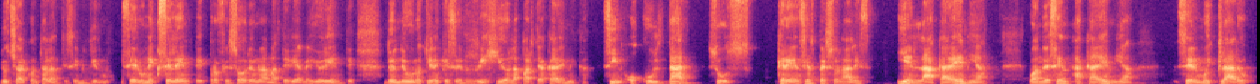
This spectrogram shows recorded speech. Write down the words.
luchar contra el antisemitismo y ser un excelente profesor en una materia de Medio Oriente, donde uno tiene que ser rígido en la parte académica, sin ocultar sus creencias personales y en la academia, cuando es en academia, ser muy claro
